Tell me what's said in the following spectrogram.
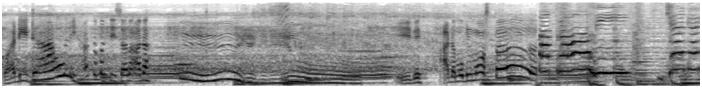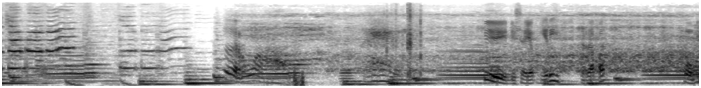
Wadidaw, lihat teman di sana ada. Ini ada mobil monster. Patroli, jaga keamanan. Wow. Eh. Di sayap kiri terdapat mobil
